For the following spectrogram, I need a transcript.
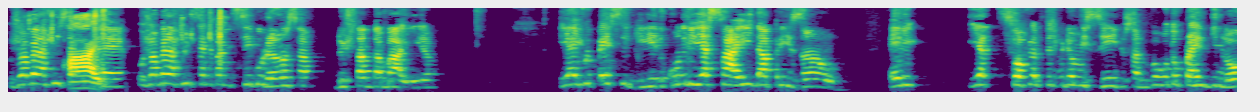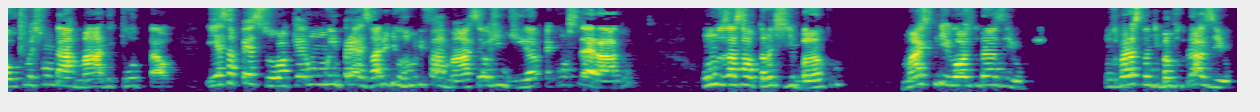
O jovem era filho de, é, o jovem era filho de secretário de segurança do estado da Bahia. E aí foi perseguido. Quando ele ia sair da prisão, ele ia sofrer tentativa de homicídio, sabe? Voltou para ele de novo, começou a andar armado e tudo tal. E essa pessoa, que era um empresário de um ramo de farmácia, hoje em dia é considerado um dos assaltantes de banco mais perigosos do Brasil. Um dos maiores fãs de banco do Brasil.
